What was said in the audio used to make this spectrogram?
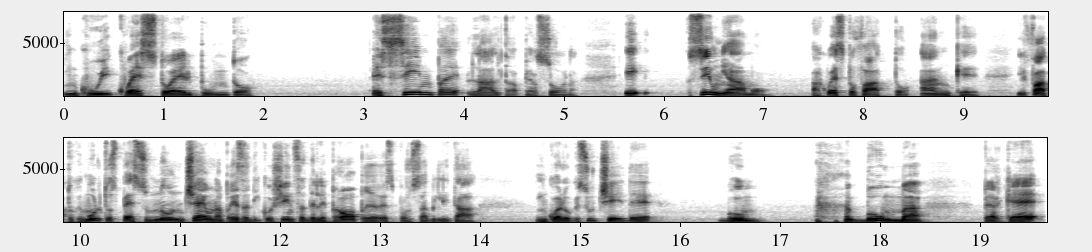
in cui questo è il punto. È sempre l'altra persona. E se uniamo a questo fatto anche il fatto che molto spesso non c'è una presa di coscienza delle proprie responsabilità in quello che succede, boom, boom, perché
